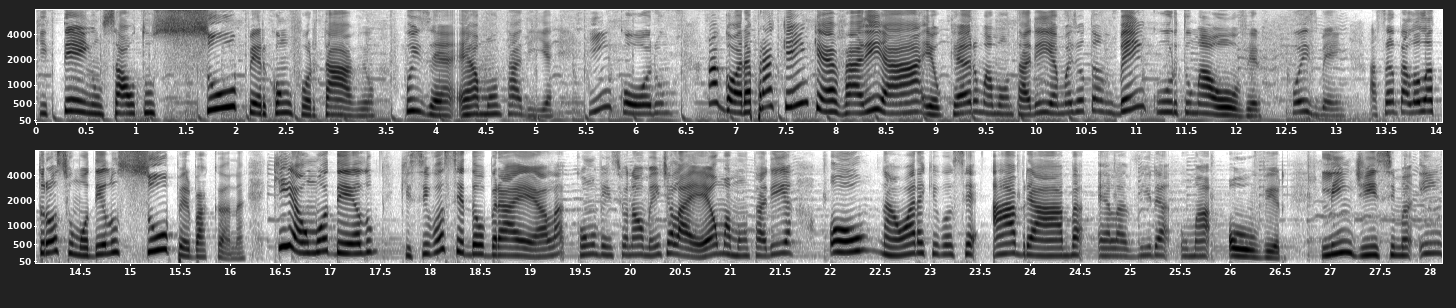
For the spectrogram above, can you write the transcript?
que tem um salto super confortável? Pois é, é a montaria em couro. Agora, para quem quer variar, eu quero uma montaria, mas eu também curto uma over. Pois bem, a Santa Lola trouxe um modelo super bacana, que é um modelo que se você dobrar ela, convencionalmente ela é uma montaria ou na hora que você abre a aba, ela vira uma over. Lindíssima, em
